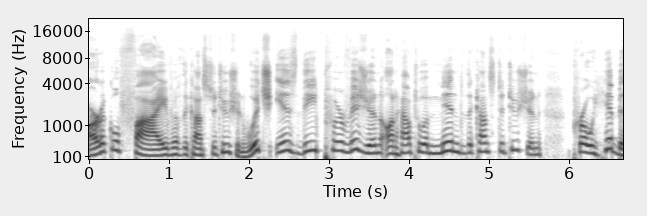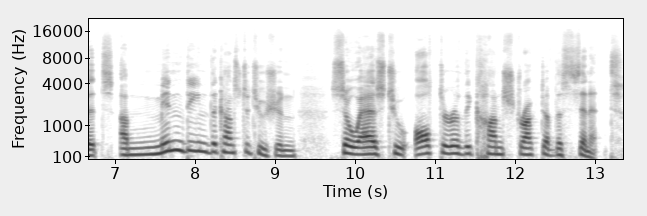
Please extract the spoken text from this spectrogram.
Article 5 of the Constitution, which is the provision on how to amend the Constitution, prohibits amending the Constitution so as to alter the construct of the Senate.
